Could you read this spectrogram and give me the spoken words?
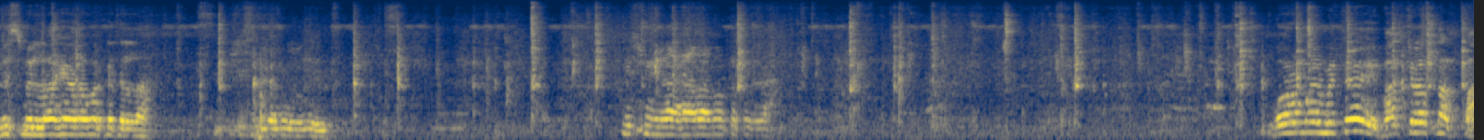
বিসমিল্লাহ আলা বরকাতিল্লাহ। বিসমিল্লাহ আল্লাহ বরকতুল্লাহ। গরমের মধ্যে ভাত চালাত নাস্তা।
